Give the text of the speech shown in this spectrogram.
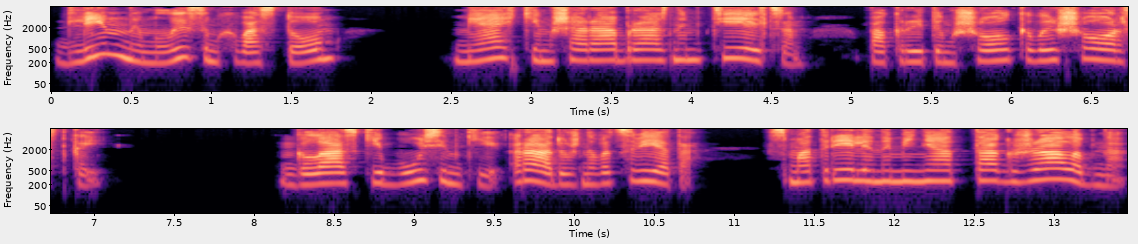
длинным лысым хвостом, мягким шарообразным тельцем, покрытым шелковой шерсткой. Глазки-бусинки радужного цвета, смотрели на меня так жалобно,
